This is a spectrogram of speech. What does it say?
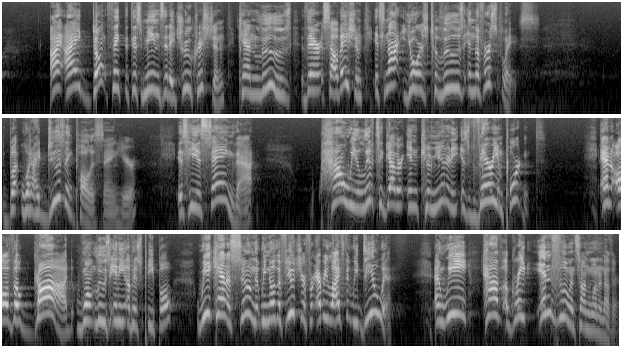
I, I don't think that this means that a true Christian can lose their salvation. It's not yours to lose in the first place. But what I do think Paul is saying here is he is saying that how we live together in community is very important. And although God won't lose any of his people, we can't assume that we know the future for every life that we deal with. And we have a great influence on one another.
